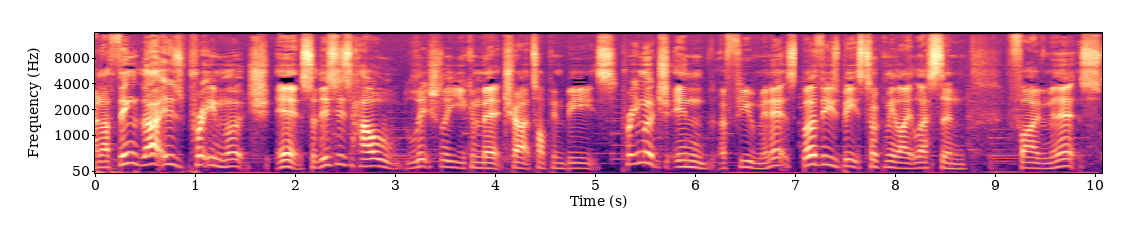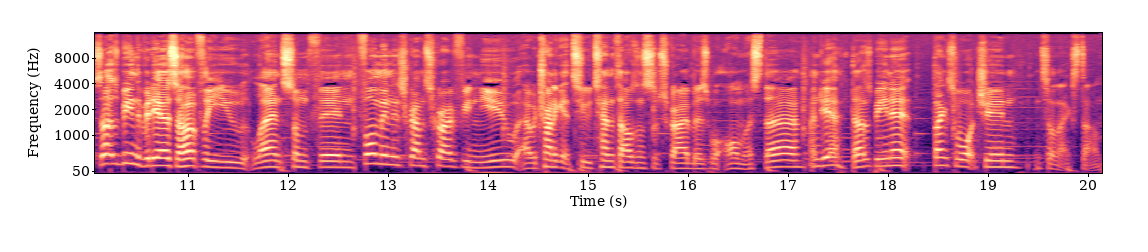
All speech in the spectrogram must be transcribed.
And I think that is pretty much it. So this is how literally you can make chart topping beats pretty much in a few minutes. Both these beats took me like less than five minutes. So that's been the video. So hopefully you learned something. Follow me on Instagram, subscribe if you're new. Uh, we're trying to get to 10,000 subscribers. We're almost there. And yeah, that's been it. Thanks for watching. Until next time.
